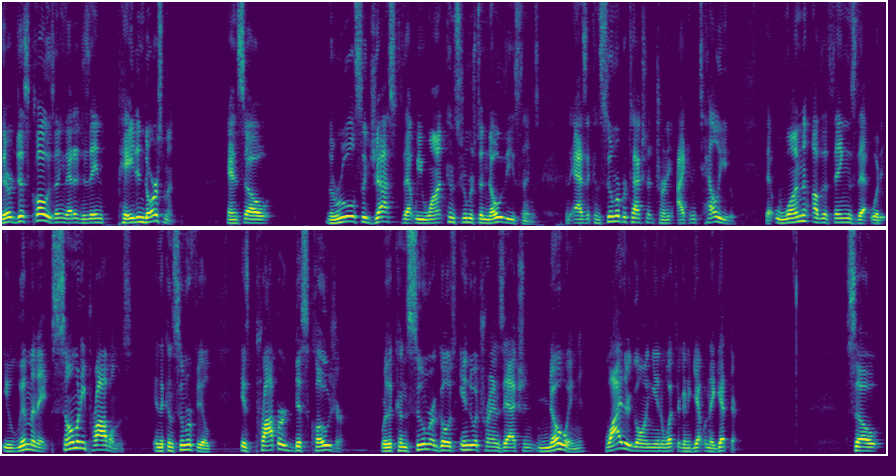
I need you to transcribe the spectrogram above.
They're disclosing that it is a paid endorsement. And so the rules suggest that we want consumers to know these things. And as a consumer protection attorney, I can tell you that one of the things that would eliminate so many problems in the consumer field is proper disclosure, where the consumer goes into a transaction knowing why they're going in and what they're going to get when they get there. So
